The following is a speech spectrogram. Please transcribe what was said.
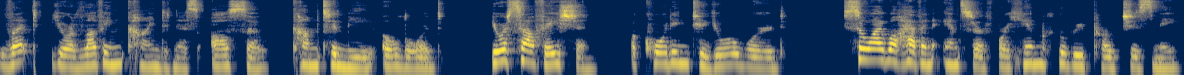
Let your loving kindness also come to me, O Lord, your salvation according to your word. So I will have an answer for him who reproaches me,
